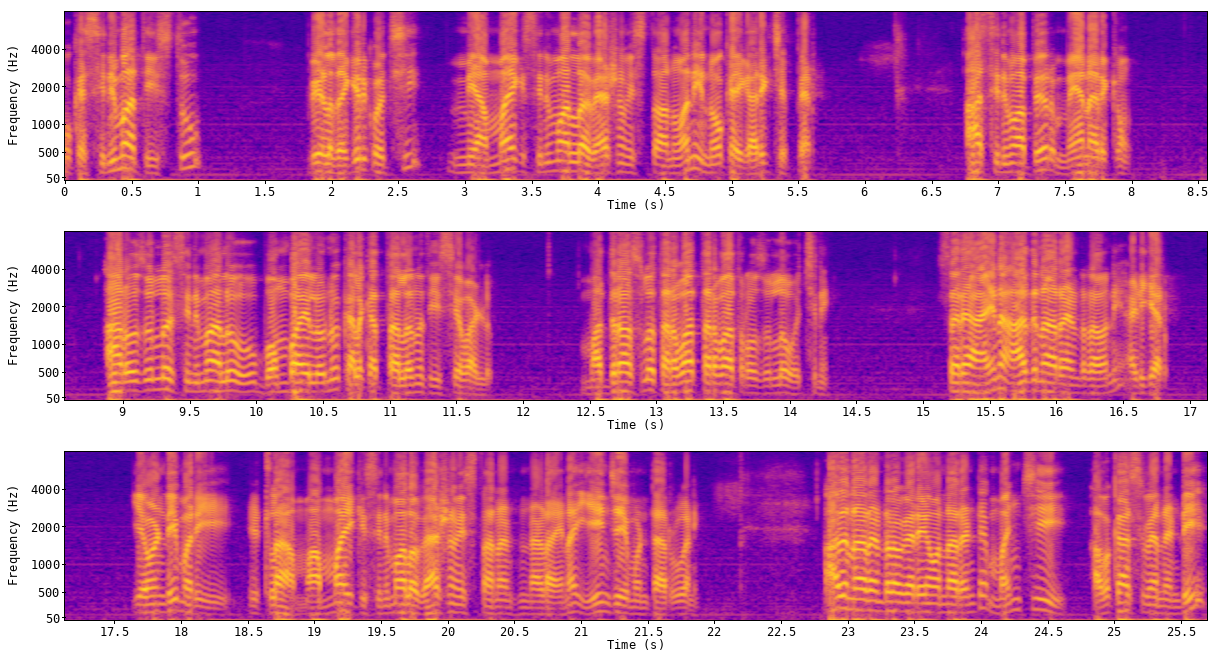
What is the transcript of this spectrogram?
ఒక సినిమా తీస్తూ వీళ్ళ దగ్గరికి వచ్చి మీ అమ్మాయికి సినిమాల్లో వేషం ఇస్తాను అని నోకయ్య గారికి చెప్పారు. ఆ సినిమా పేరు మేనరికం. ఆ రోజుల్లో సినిమాలు బొంబాయిలోను కలకత్తాలోను తీసేవాళ్ళు. మద్రాసులో తర్వాత తర్వాత రోజుల్లో వచ్చినాయి. సరే ఆయన ఆదినారాయణరావుని అడిగారు. ఏమండి మరి ఇట్లా మా అమ్మాయికి సినిమాలో వేషం ఇస్తానంటున్నాడు ఆయన ఏం చేయమంటారు అని. ఆదినారాయణరావు గారు ఏమన్నారంటే మంచి అవకాశమేనండి.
